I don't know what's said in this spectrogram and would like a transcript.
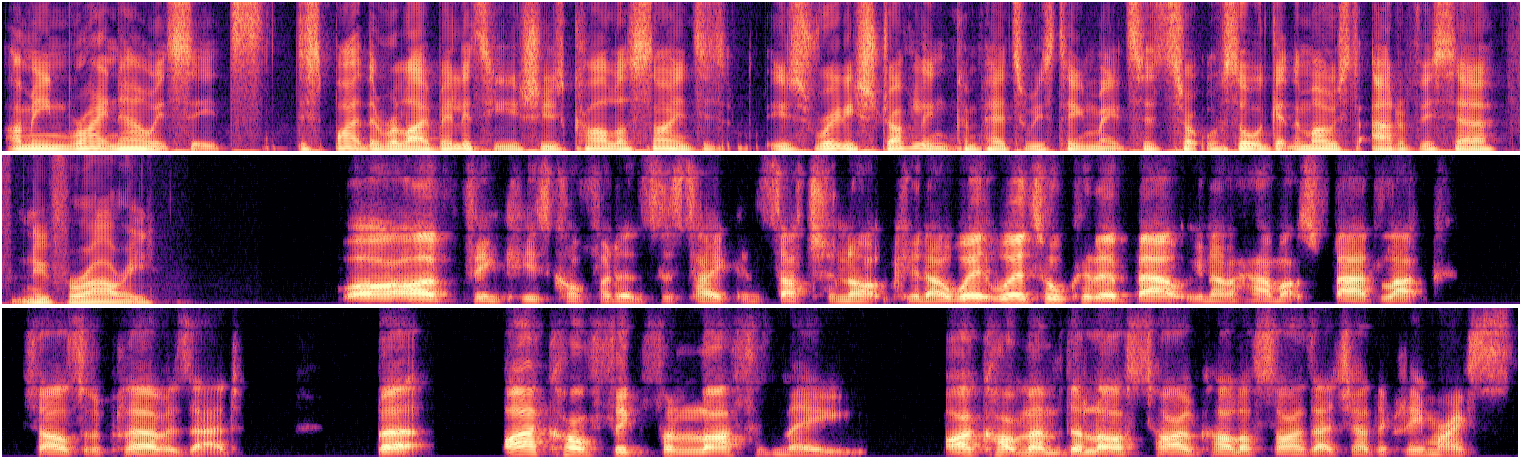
I mean, right now it's it's despite the reliability issues, Carlos Sainz is, is really struggling compared to his teammates to sort of, get the most out of this uh, new Ferrari. Well, I think his confidence has taken such a knock. You know, we're we're talking about you know how much bad luck Charles Leclerc has had, but I can't think for the life of me. I can't remember the last time Carlos Sainz actually had a clean race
